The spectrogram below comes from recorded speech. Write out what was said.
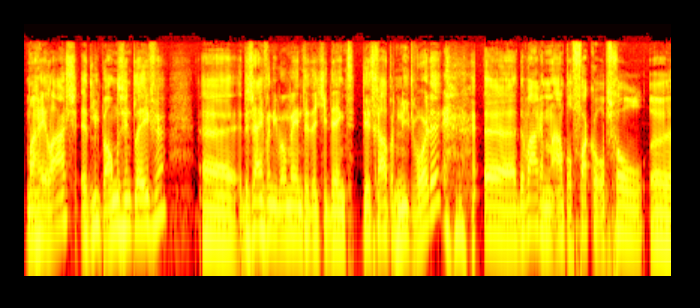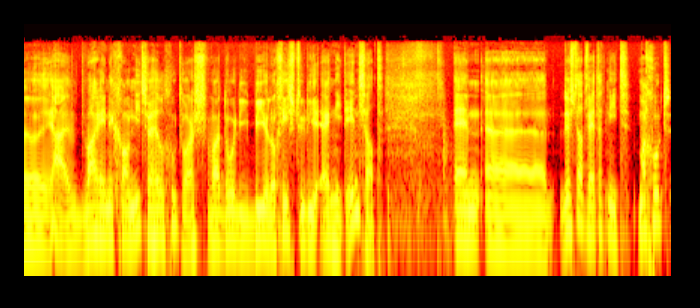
Maar helaas, het liep anders in het leven. Uh, er zijn van die momenten dat je denkt, dit gaat hem niet worden. Uh, er waren een aantal vakken op school uh, ja, waarin ik gewoon niet zo heel goed was. Waardoor die biologiestudie er niet in zat. En dus dat werd het niet. Maar goed,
